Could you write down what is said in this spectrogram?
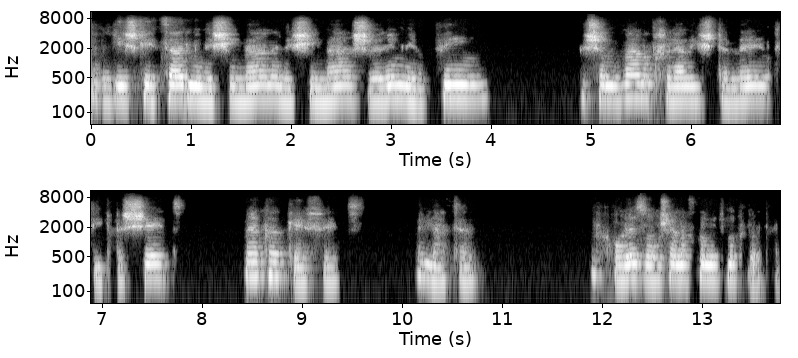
נרגיש כיצד מנשימה לנשימה השרירים נרפים, ושלווה מתחילה להשתלט, להתפשט מהקרקפת למטה, בכל אזור שאנחנו מתמקדות בו.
